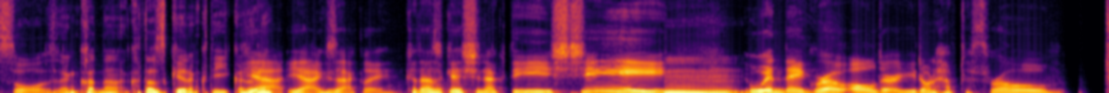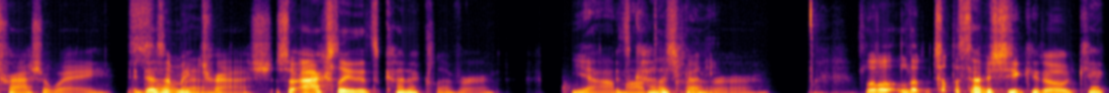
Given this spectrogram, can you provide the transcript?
そうですね。かな片付けなくていいからね。Yeah, yeah, exactly. 片付けしなくていいし、うん。when they grow older, you don't have to throw trash away. It doesn't make trash. So actually, it's kind of clever. いや、It's まあ kind of clever. It's a little, little ちょっと寂しいけど、け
